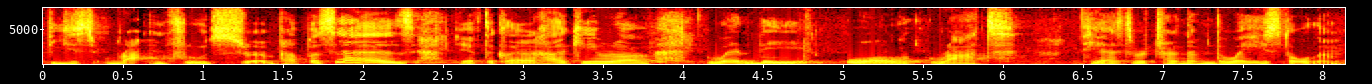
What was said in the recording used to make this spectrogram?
these rotten fruits. Uh, Papa says you have to declare hakira when they all rot. He has to return them the way he stole them.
